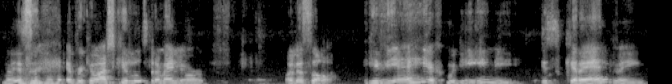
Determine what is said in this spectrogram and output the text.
Mas é porque eu acho que ilustra melhor. Olha só, Rivière e Herculini escrevem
